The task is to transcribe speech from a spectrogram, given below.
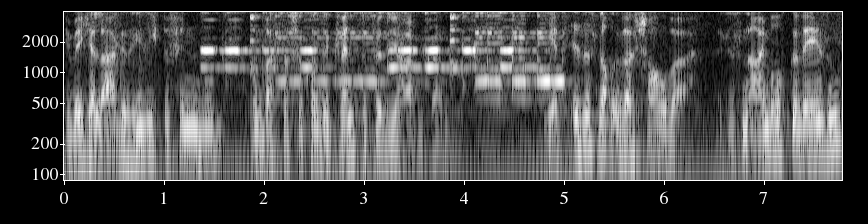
in welcher Lage Sie sich befinden und was das für Konsequenzen für Sie haben kann. Jetzt ist es noch überschaubar. Es ist ein Einbruch gewesen.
